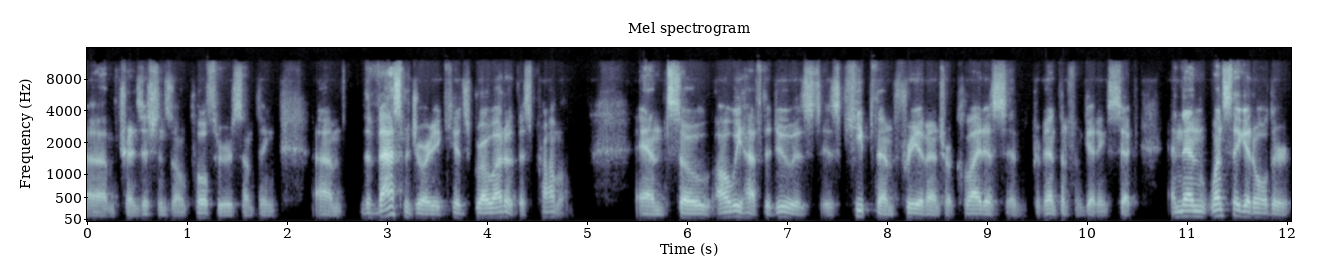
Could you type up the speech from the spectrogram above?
or um, transition zone pull through or something, um, the vast majority of kids grow out of this problem. And so all we have to do is, is keep them free of enterocolitis and prevent them from getting sick. And then once they get older,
